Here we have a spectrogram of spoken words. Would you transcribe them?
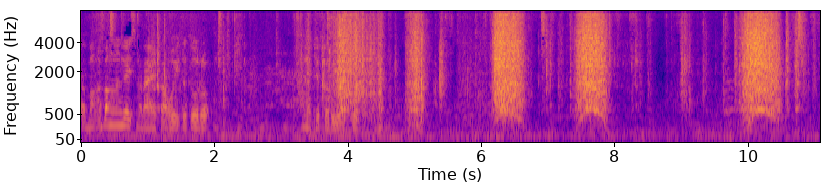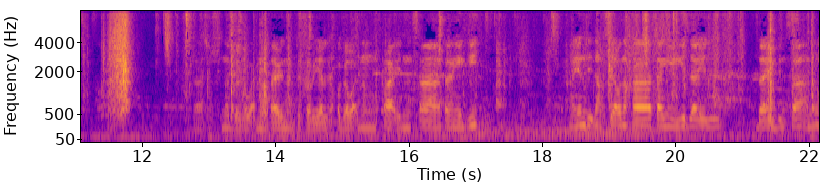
Abang-abang lang guys marami pa ako ituturo. Mga tutorial ko sa susunod gagawa naman tayo ng tutorial sa paggawa ng pain sa tangigi ngayon di na kasi ako nakatangigi dahil dahil din sa ano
